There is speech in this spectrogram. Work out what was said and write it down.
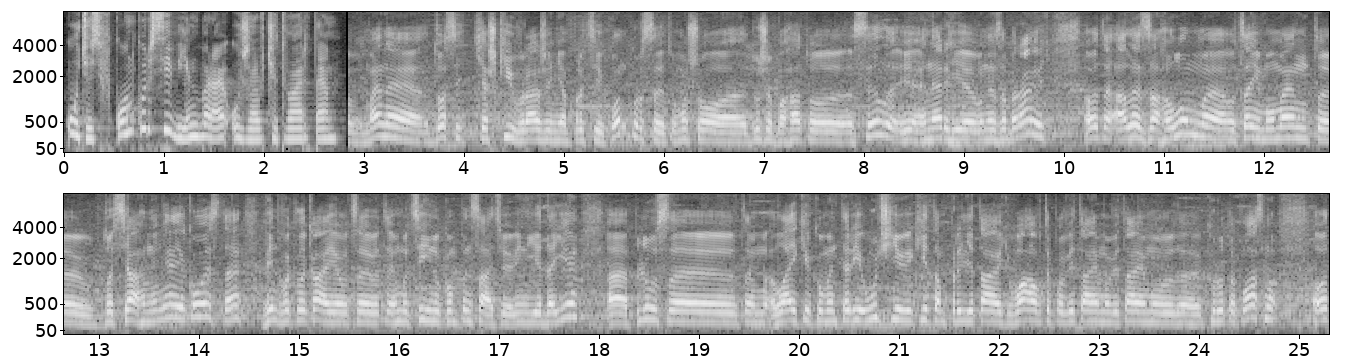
Участь в конкурсі він бере уже в четверте. В мене досить тяжкі враження про ці конкурси, тому що дуже багато сил і енергії вони забирають. От, але загалом е, оцей момент е, досягнення якогось, та, він викликає оце, емоційну компенсацію, він її дає. Е, Плюс там, лайки, коментарі учнів, які там прилітають, вау, типу, вітаємо, вітаємо, круто, класно. От,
